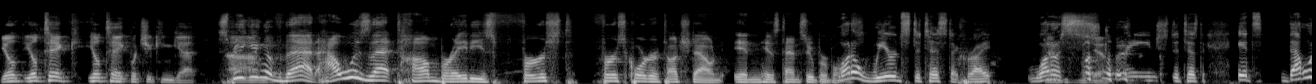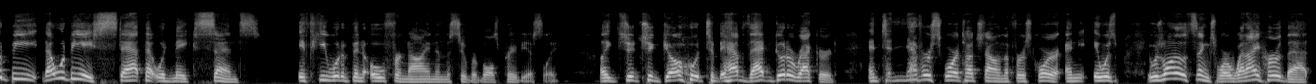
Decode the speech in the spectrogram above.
You'll you'll take you'll take what you can get. Speaking Um, of that, how was that Tom Brady's first first quarter touchdown in his 10 Super Bowls? What a weird statistic, right? What a strange statistic. It's that would be that would be a stat that would make sense if he would have been 0 for 9 in the Super Bowls previously. Like to, to go to have that good a record and to never score a touchdown in the first quarter. And it was it was one of those things where when I heard that,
